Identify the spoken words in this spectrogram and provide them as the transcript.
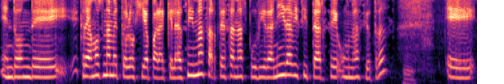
en donde creamos una metodología para que las mismas artesanas pudieran ir a visitarse unas y otras. Mm. Eh,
